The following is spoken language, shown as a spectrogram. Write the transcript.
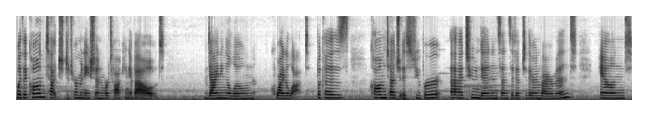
With a calm touch determination, we're talking about dining alone quite a lot because calm touch is super uh, tuned in and sensitive to their environment, and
